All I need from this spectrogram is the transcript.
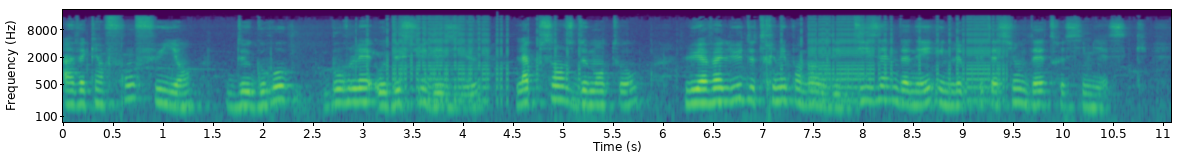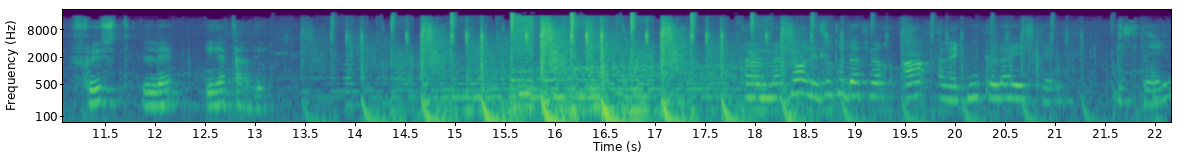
avec un front fuyant, de gros bourrelets au-dessus des yeux, l'absence de menton, lui a valu de traîner pendant des dizaines d'années une réputation d'être simiesque, fruste, laid et attardé. Euh, maintenant les autodafeurs 1 avec Nicolas et Estelle. Estelle.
